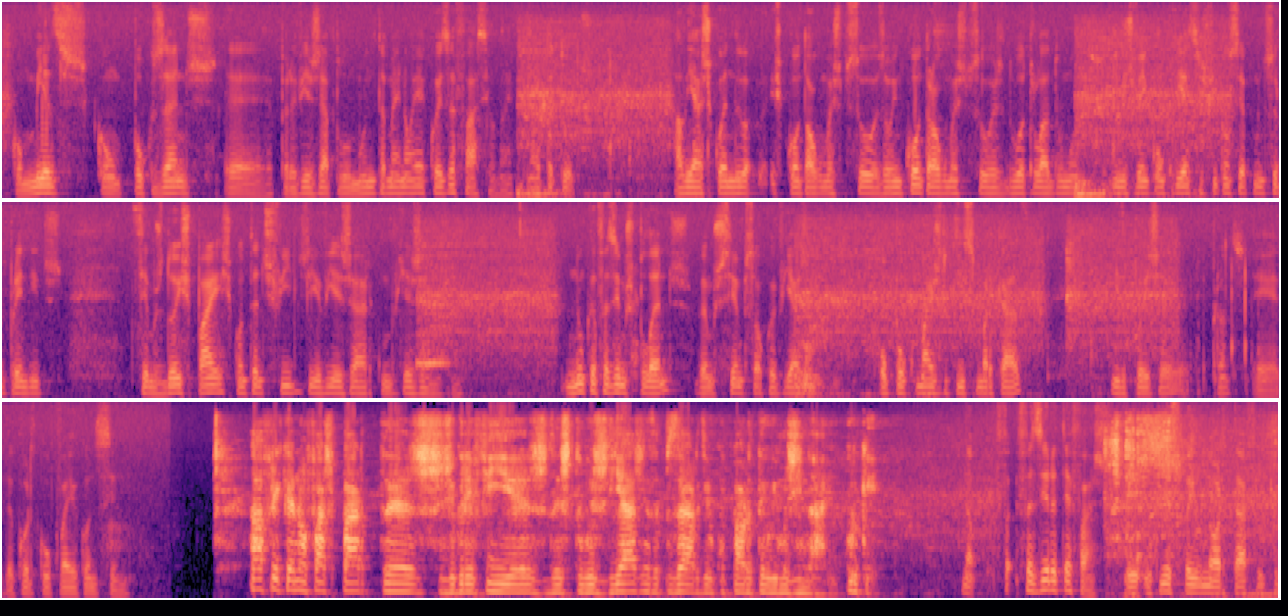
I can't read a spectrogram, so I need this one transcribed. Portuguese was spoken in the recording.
com meses, com poucos anos, eh, para viajar pelo mundo também não é coisa fácil, não é? Não é para todos. Aliás, quando conto algumas pessoas ou encontro algumas pessoas do outro lado do mundo e nos veem com crianças, ficam sempre muito surpreendidos de sermos dois pais com tantos filhos e a viajar como viajamos. É? Nunca fazemos planos, vamos sempre só com a viagem ou pouco mais do que isso marcado e depois é, pronto, é de acordo com o que vai acontecendo. A África não faz parte das geografias das tuas viagens, apesar de ocupar o teu imaginário. Porquê? Fazer até faz. Eu conheço bem o Norte da África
